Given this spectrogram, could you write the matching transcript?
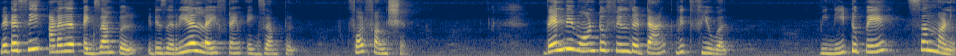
Let us see another example. It is a real lifetime example for function. When we want to fill the tank with fuel, we need to pay some money.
